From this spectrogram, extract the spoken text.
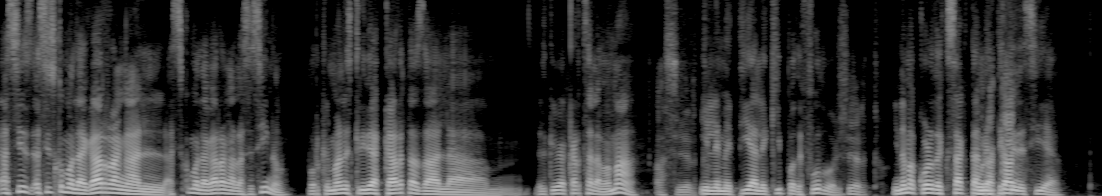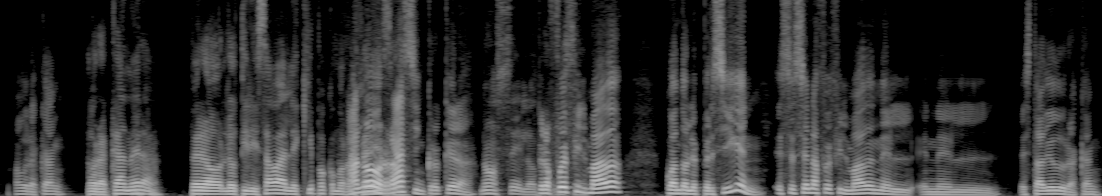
así es, así es como le agarran al, así es como le agarran al asesino, porque el man escribía cartas a la, le escribía cartas a la mamá Ah, cierto, y le metía al equipo de fútbol. cierto. Y no me acuerdo exactamente Huracán. qué decía. Ah, Huracán. Huracán era, pero le utilizaba al equipo como Ah, referencia. no, Racing creo que era. No sé, loco, Pero no fue sé. filmada cuando le persiguen. Esa escena fue filmada en el, en el estadio de Huracán.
